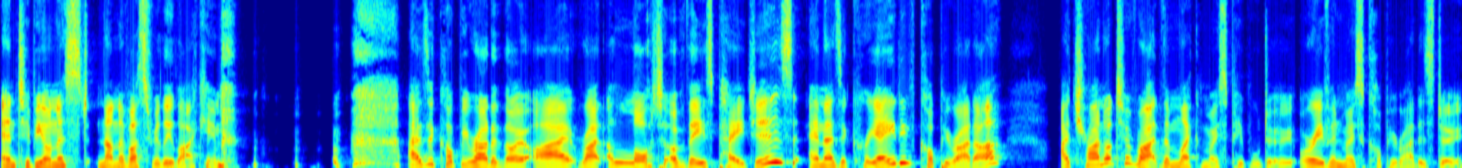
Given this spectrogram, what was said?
And to be honest, none of us really like him. as a copywriter, though, I write a lot of these pages. And as a creative copywriter, I try not to write them like most people do, or even most copywriters do.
